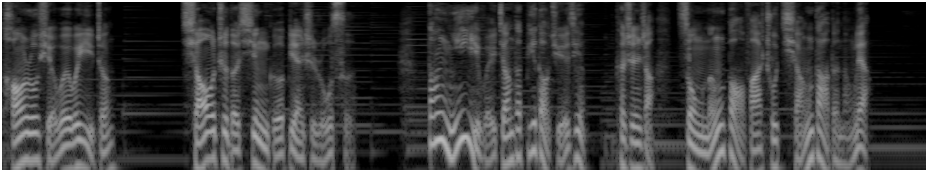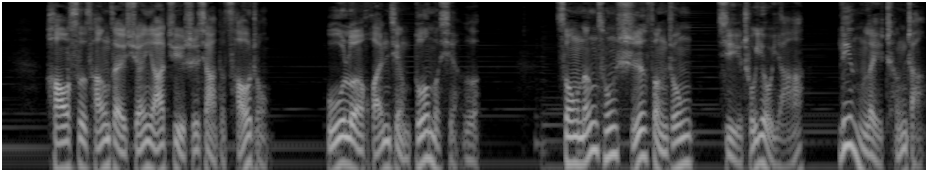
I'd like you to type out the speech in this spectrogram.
唐如雪微微一怔，乔治的性格便是如此，当你以为将他逼到绝境。他身上总能爆发出强大的能量，好似藏在悬崖巨石下的草种，无论环境多么险恶，总能从石缝中挤出幼芽，另类成长。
